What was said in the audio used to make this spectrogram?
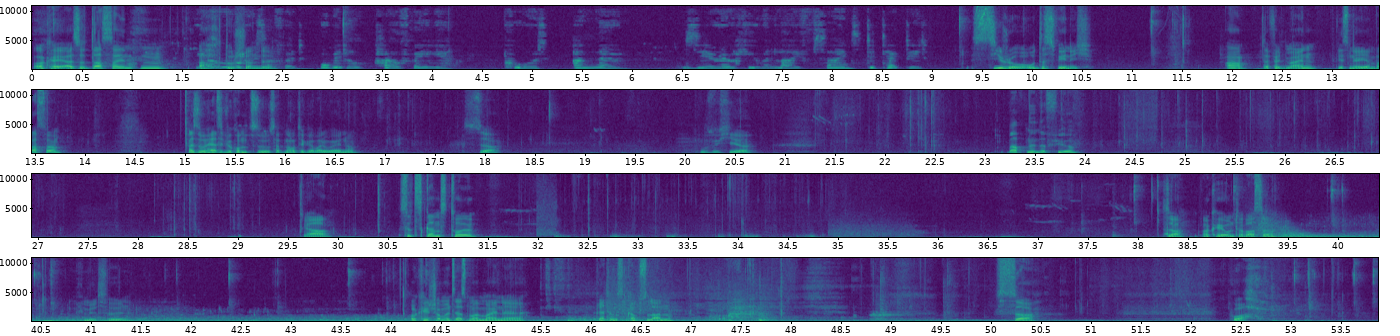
Okay, also das da hinten. Ach du Schande. Zero. Oh, das ist wenig. Ah, da fällt mir ein. Wir sind ja hier im Wasser. Also, herzlich willkommen zu Subnautica, by the way, ne? So. Ich muss mich hier wappnen dafür. Ja, sitzt ganz toll. So, okay, unter Wasser. Um Himmels Willen. Okay, schauen wir uns erstmal meine Rettungskapsel an. So. Boah.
